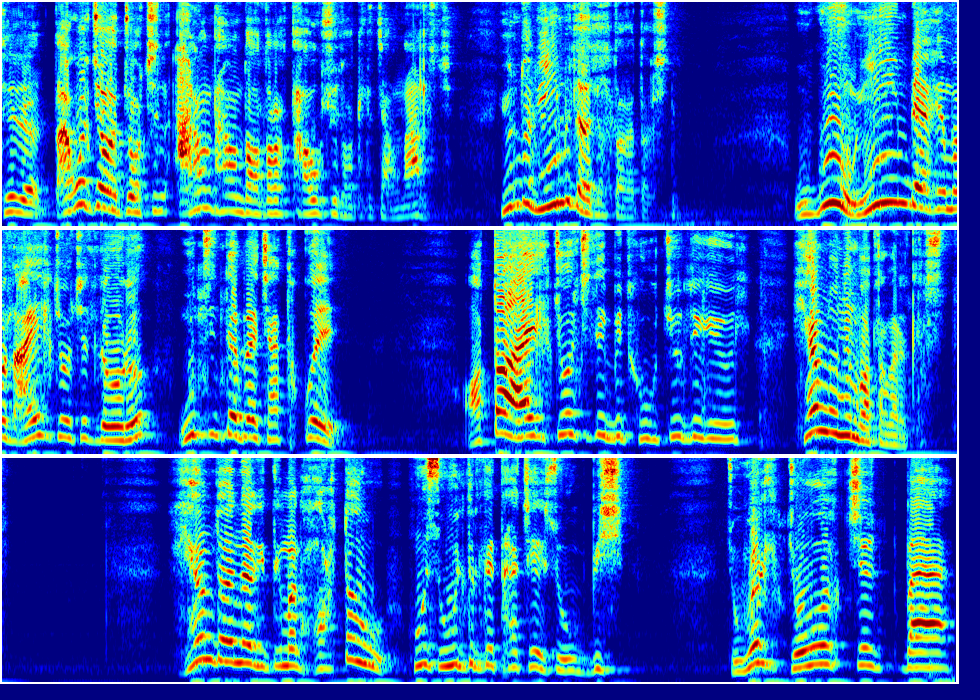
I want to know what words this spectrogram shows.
тэр дагуулж яваа жуулчин 15 доллараар 5 гişүүд худалдаж авнаа л гэж. Юу нь бол ийм л ойлголт байгаа даа шүү дээ. Үгүй ийм байх юм бол аялал жуулчлал өөрөө үнцэнтэй байж чадахгүй. Одоо аялал жуулчлалыг бид хөгжүүлэх гэвэл хямд үнийн бодлого барилах хэрэгтэй. Хямд байна гэдэг маань хортой хүнс үйлдвэрлээд таачаа гэсэн үг биш зүгээр л жуулчд бай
